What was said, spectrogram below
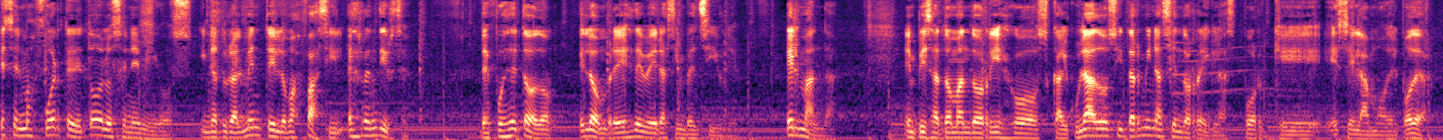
es el más fuerte de todos los enemigos y naturalmente lo más fácil es rendirse. Después de todo, el hombre es de veras invencible. Él manda. Empieza tomando riesgos calculados y termina haciendo reglas porque es el amo del poder.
